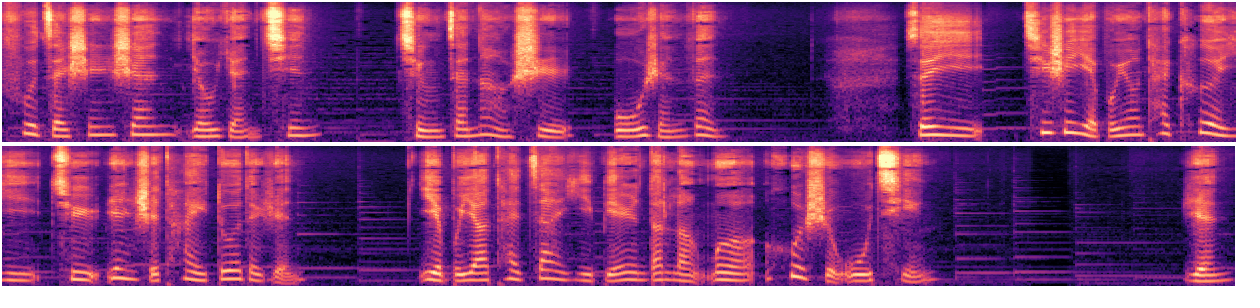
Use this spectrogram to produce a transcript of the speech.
富在深山有远亲，穷在闹市无人问。”所以，其实也不用太刻意去认识太多的人。也不要太在意别人的冷漠或是无情。人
